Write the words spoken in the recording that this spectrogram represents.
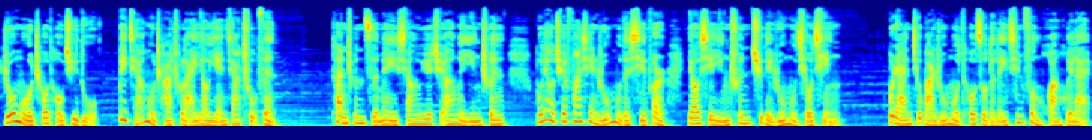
乳母抽头剧毒，被贾母查出来要严加处分。探春姊妹相约去安慰迎春，不料却发现乳母的媳妇儿要挟迎春去给乳母求情，不然就把乳母偷走的雷金凤还回来。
